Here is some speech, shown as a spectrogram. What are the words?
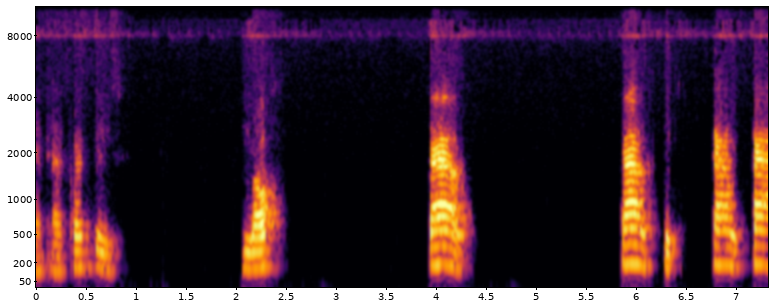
นะครับ ก็คือล็อกเก้า เก้าจุดเก้าเก้า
